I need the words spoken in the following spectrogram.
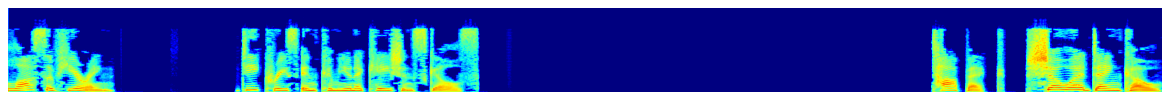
loss of hearing decrease in communication skills. Topic. Showa Denko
